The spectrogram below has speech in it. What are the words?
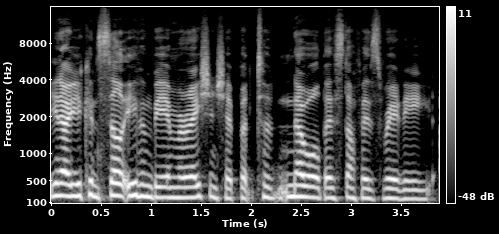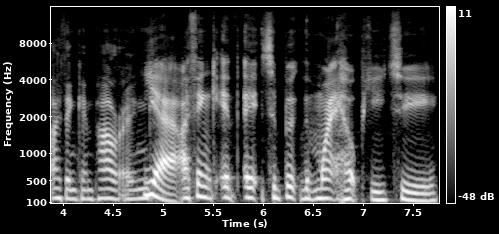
you know, you can still even be in a relationship, but to know all this stuff is really, I think, empowering. Yeah, I think it, it's a book that might help you to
